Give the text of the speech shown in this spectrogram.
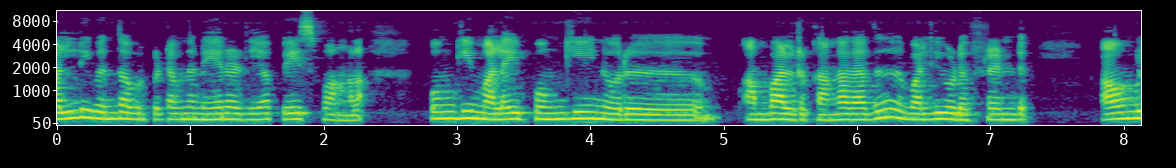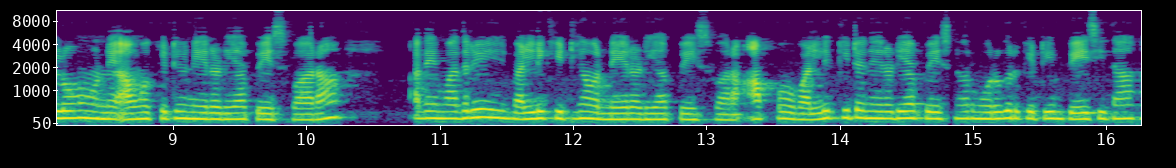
வள்ளி வந்து அவர்கிட்ட வந்து நேரடியாக பேசுவாங்களாம். பொங்கி மலை பொங்கின்னு ஒரு அம்பாள் இருக்காங்க. அதாவது வள்ளியோட ஃப்ரெண்டு அவங்களும் அவங்கக்கிட்டேயும் நேரடியாக பேசுவாராம். அதே மாதிரி வள்ளிக்கிட்டேயும் அவர் நேரடியாக பேசுவாராம். அப்போது வள்ளிக்கிட்ட நேரடியாக பேசினவர் முருகர்கிட்டேயும் பேசி தான்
